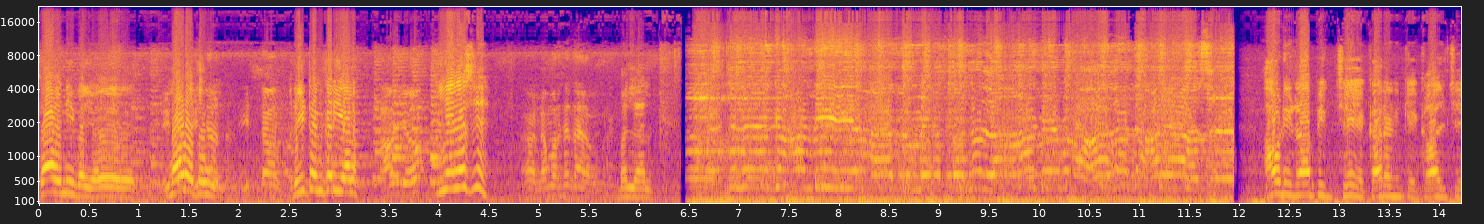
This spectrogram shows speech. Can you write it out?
ચાય નહીં ભાઈ હવે મોડો થવું. રિટર્ન કરી હાલો. અહીંયા જશે ભલે હાલ. આવડી ટ્રાફિક છે કારણ કે કાલ છે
